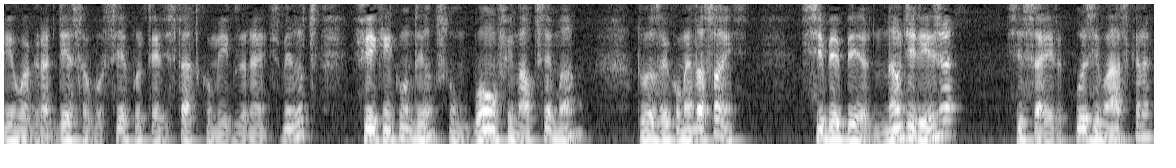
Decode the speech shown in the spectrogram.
eu agradeço a você por ter estado comigo durante esses minutos. Fiquem com Deus, um bom final de semana. Duas recomendações. Se beber, não dirija. Se sair, use máscara.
